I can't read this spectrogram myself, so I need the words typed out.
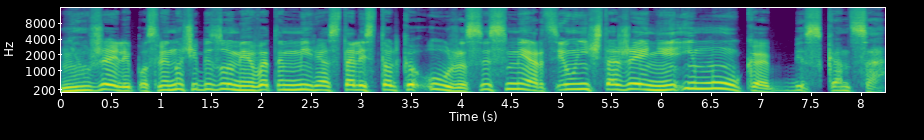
Неужели после ночи безумия в этом мире остались только ужас и смерть, и уничтожение, и мука без конца?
